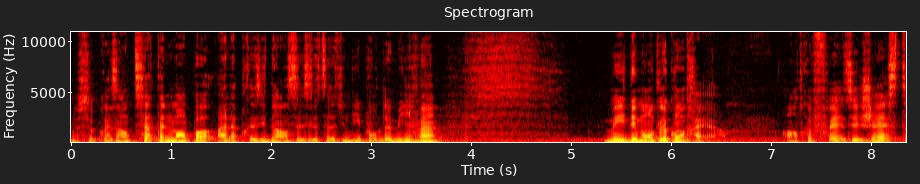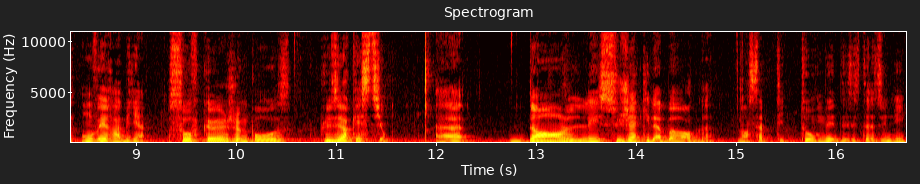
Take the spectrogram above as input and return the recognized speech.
ne se présente certainement pas à la présidence des États-Unis pour 2020 mais il démontre le contraire. Entre phrases et gestes, on verra bien. Sauf que je me pose plusieurs questions. Euh, dans les sujets qu'il aborde dans sa petite tournée des États-Unis,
